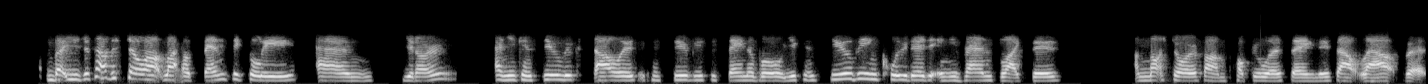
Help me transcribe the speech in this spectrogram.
but you just have to show up like authentically and, you know, and you can still look stylish, you can still be sustainable, you can still be included in events like this. I'm not sure if I'm popular saying this out loud, but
